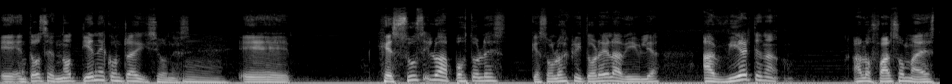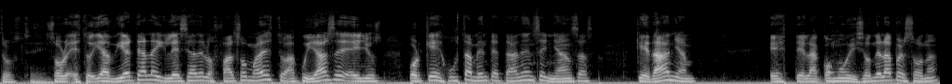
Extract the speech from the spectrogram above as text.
Eh, entonces no tiene contradicciones. Mm. Eh, Jesús y los apóstoles que son los escritores de la Biblia, advierten a, los falsos maestros sobre esto y advierte a la iglesia de los falsos maestros a cuidarse de ellos porque justamente están enseñanzas que dañan este, la cosmovisión de la persona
